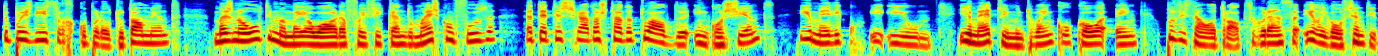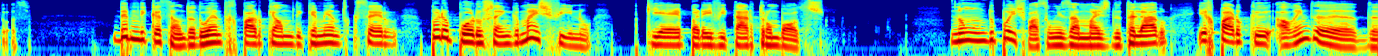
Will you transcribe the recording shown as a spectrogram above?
Depois disso recuperou totalmente, mas na última meia hora foi ficando mais confusa até ter chegado ao estado atual de inconsciente e o médico e, e, o, e o neto, e muito bem, colocou-a em posição lateral de segurança e ligou o 112. Da medicação da doente, reparo que é um medicamento que serve para pôr o sangue mais fino, que é para evitar tromboses. Num, depois faço um exame mais detalhado e reparo que, além da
